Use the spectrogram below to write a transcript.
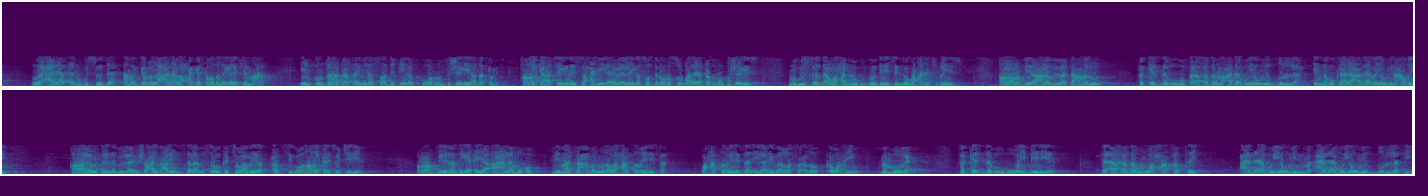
oo cadaab a nagu soo daa ama gaballo cadaaba xagga samada nagaga keen macnaha. In kunta haddaad tahay min asaadiqiina kuwa runta sheegaya haddaad ka mid hadalka aad sheeganayso xagga ilahay baa layga soo diray oo rasuul baana haddaad run ku sheegayso nagu soo daa waxaad noogu goodinaysa noogu caga juglaynayso qaala rabbii aclamu bima tacmaluun fakadabuuhu faakadahum cadaabu yawmi dulla inahu kaana cadaaba yawmin cadiim qaala wuxu uhi nabiyullaahi shucayb calayhi salaam isagoo ka jawaabaya codsigoo hadalka ay soo jeediyeen. Rabbii rabbiga ayaa aclamu og bimaa tacmaluuna waxaad samaynaysaan. Waxaad samaynaysaan ilaahay baa la socdo ka warhayo ma mooga. Fakadabuuhu way beeniyeen. Fa akhadahum waxaa qabtay cadaabu yawmin cadaabu yawmi dullati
